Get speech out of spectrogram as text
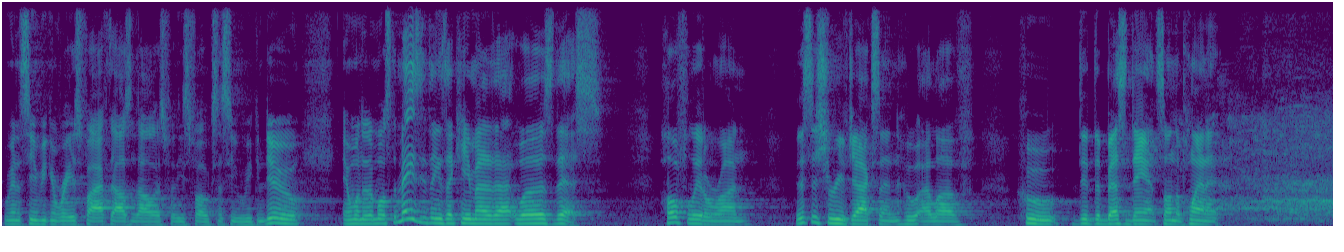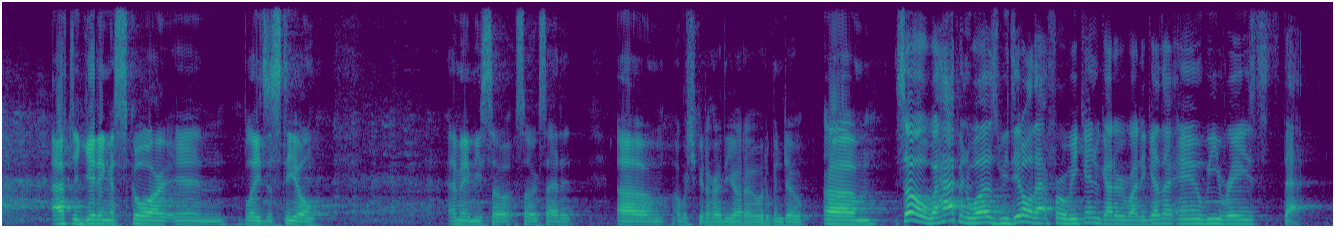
We're going to see if we can raise $5,000 for these folks and see what we can do. And one of the most amazing things that came out of that was this. Hopefully it'll run. This is Sharif Jackson, who I love, who did the best dance on the planet after getting a score in Blades of Steel. That made me so, so excited. Um, I wish you could have heard the audio, it would have been dope. Um, so, what happened was we did all that for a weekend, we got everybody together, and we raised that.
